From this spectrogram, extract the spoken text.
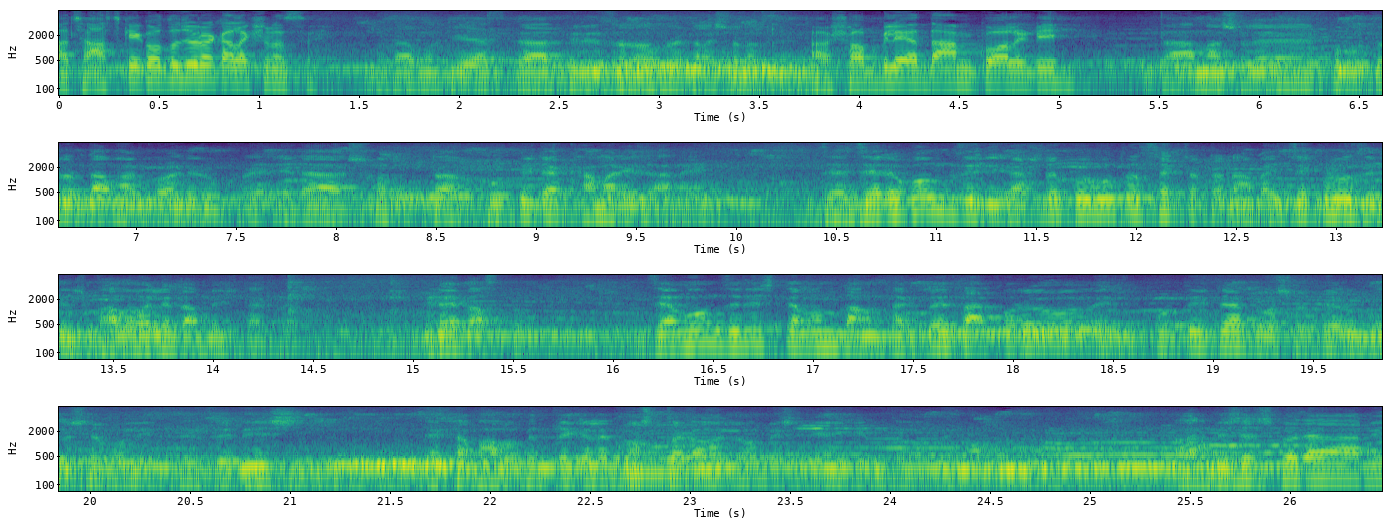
আচ্ছা আজকে কত জোড়া কালেকশন আছে? মোটামুটি আজকে তিরিশ উপরে কালেকশন আছে। আর সব মিলিয়ে দাম কোয়ালিটি দাম আসলে কবুতরের দাম হয় কোয়ালিটির উপরে। এটা সবটা প্রতিটা খামারই জানে। যে যেরকম জিনিস, আসলে কবুতর সেক্টরটা না ভাই যে কোনো জিনিস, ভালো হলে দাম বেশি থাকবে এটাই বাস্তব। যেমন জিনিস তেমন দাম থাকবে। তারপরেও প্রতিটা দর্শকের উদ্দেশ্যে বলি যে জিনিস একটা ভালো কিনতে গেলে দশ টাকা হলেও বেশি দিয়ে কিনতে হবে। আর বিশেষ করে আমি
